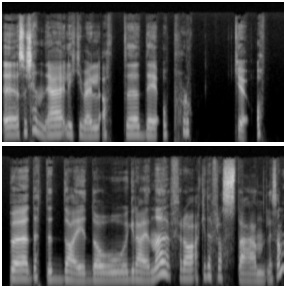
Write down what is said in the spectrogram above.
eh, så kjenner jeg likevel at eh, det å plukke opp dette Dido-greiene fra Er ikke det fra Stan, liksom?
